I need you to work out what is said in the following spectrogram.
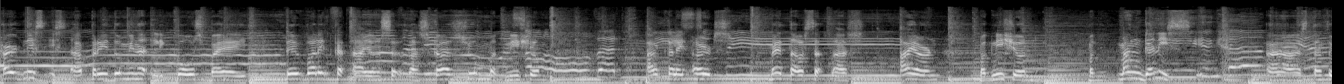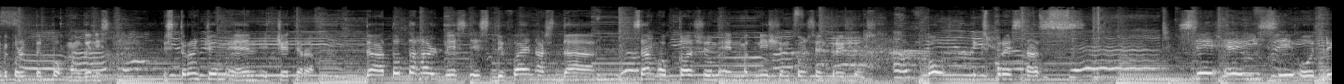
Hardness is a predominantly caused by divalent cations such as calcium, magnesium, alkaline earths, metals such as iron, magnesium, mag manganese, uh, stand to be corrected po, manganese, strontium, and etc. The total hardness is defined as the sum of calcium and magnesium concentrations, both expressed as CaCO3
